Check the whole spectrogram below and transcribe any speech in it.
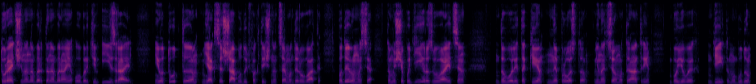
Туреччина набирає обертів і Ізраїль. І отут, е, як США будуть фактично це модерувати. Подивимося, тому що події розвиваються доволі таки непросто і на цьому театрі бойових дій. Тому буду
